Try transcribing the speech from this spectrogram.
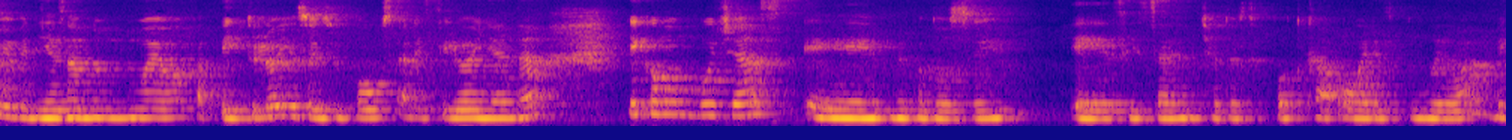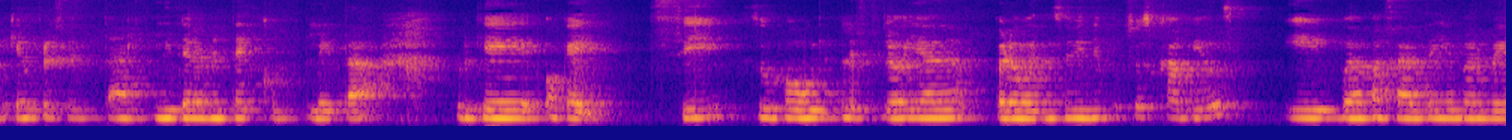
bienvenidas a un nuevo capítulo. Yo soy su host al estilo Ayana y como muchas eh, me conocen, eh, si estás escuchando este podcast o eres nueva, me quiero presentar literalmente completa porque, ok, sí, su host al estilo Ayana, pero bueno, se vienen muchos cambios y voy a pasar de llamarme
